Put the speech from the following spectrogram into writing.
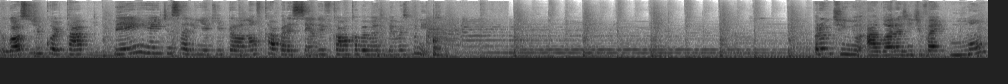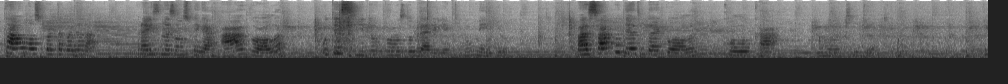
Eu gosto de cortar bem rente essa linha aqui para ela não ficar aparecendo e ficar um acabamento bem mais bonito. Prontinho, agora a gente vai montar o nosso porta-guardanapo. Para isso nós vamos pegar a argola, o tecido, vamos dobrar ele aqui no meio, passar por dentro da argola, colocar a mão aqui dentro e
